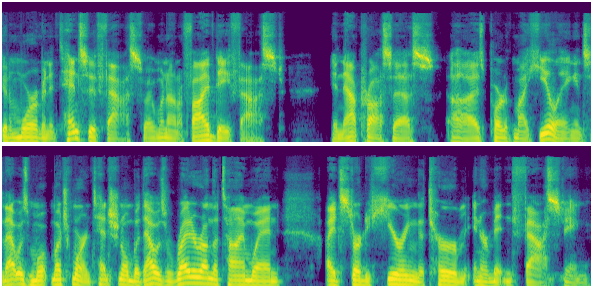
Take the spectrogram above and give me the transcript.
of more of an intensive fast. So I went on a five day fast in that process uh, as part of my healing. And so that was more, much more intentional. But that was right around the time when I had started hearing the term intermittent fasting.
